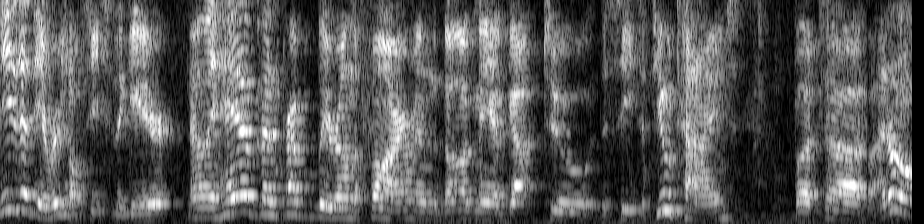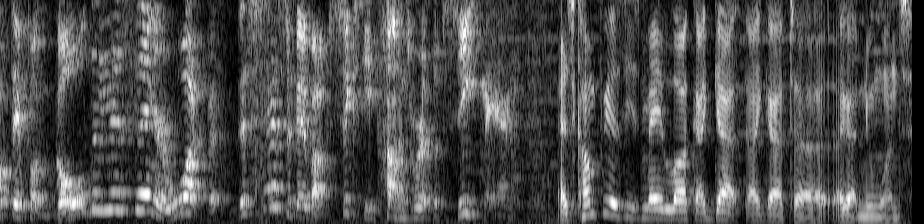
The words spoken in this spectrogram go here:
These are the original seats of the Gator. Now they have been probably around the farm and the dog may have got to the seats a few times. But uh, I don't know if they put gold in this thing or what, but this has to be about 60 pounds worth of seat, man. As comfy as these may look, I got, I got, uh, I got new ones.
